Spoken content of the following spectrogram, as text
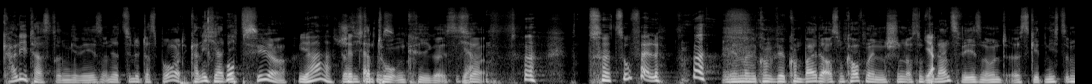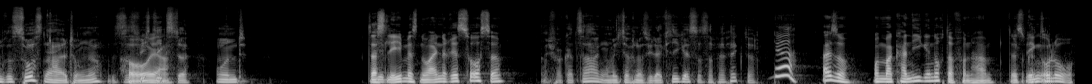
Kalitas drin gewesen und er zündet das Board. Kann ich ja Ups. nichts für, Ja, dass ich dann Token. Token kriege. Es ist ja, Ja. Zufälle. wir, kommen, wir kommen beide aus dem Kaufmännischen, aus dem Ja. Finanzwesen und es geht nichts um Ressourcenerhaltung. Ne? Das ist das Oh, ja. Wichtigste. Und Das Leben ist nur eine Ressource. ich wollte gerade sagen, wenn ich davon was wieder kriege, ist das das Perfekte. Ja, also. Und man kann nie genug davon haben. Deswegen. Oloro.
